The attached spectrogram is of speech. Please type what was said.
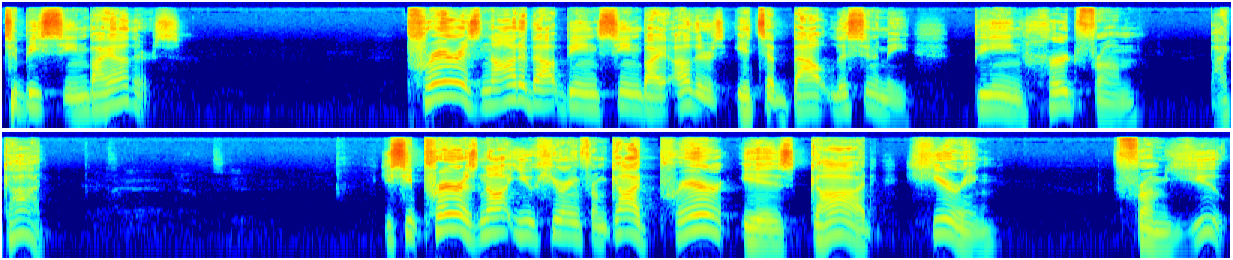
to be seen by others. Prayer is not about being seen by others, it's about, listen to me, being heard from by God. You see, prayer is not you hearing from God, prayer is God hearing from you.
